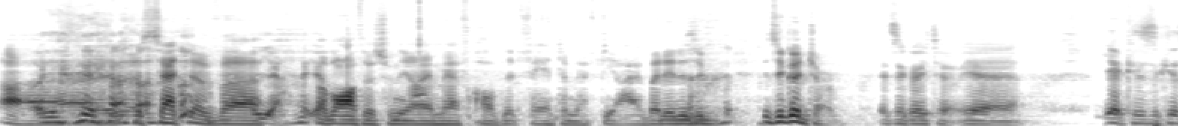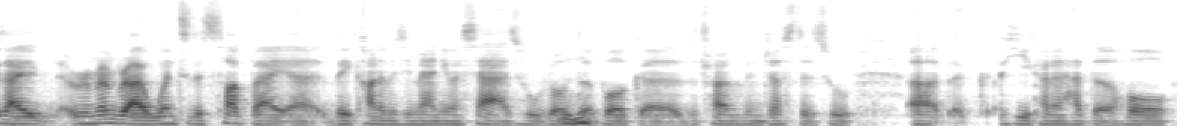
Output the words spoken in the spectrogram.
Uh, a set of, uh, yeah, yeah. of authors from the IMF called it phantom FDI, but it is a, it's a good term. It's a great term, yeah. Yeah, because I remember I went to this talk by uh, the economist Emmanuel Saez, who wrote mm-hmm. the book uh, The Triumph of Injustice. Who uh, he kind of had the whole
